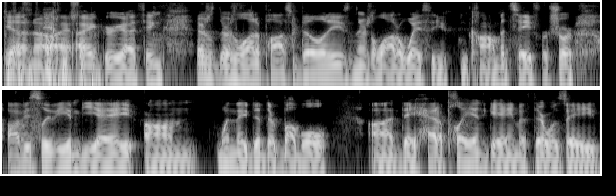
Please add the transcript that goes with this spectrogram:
yeah, no, I, I, agree. I think there's there's a lot of possibilities and there's a lot of ways that you can compensate for sure. Obviously, the NBA, um, when they did their bubble, uh, they had a play-in game if there was a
